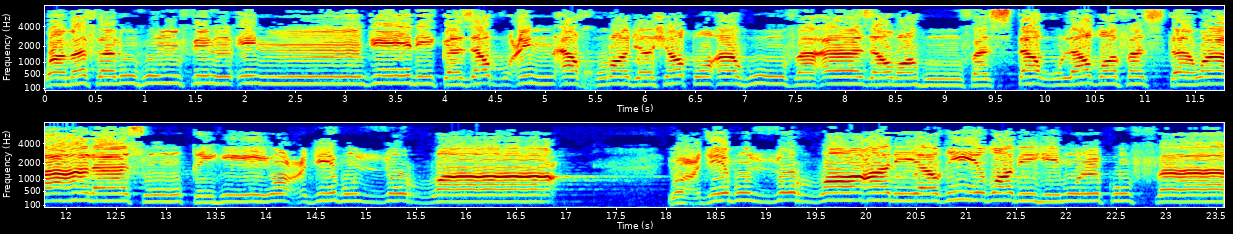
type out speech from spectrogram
ومثلهم في الإنجيل كزرع أخرج شطأه فآزره فاستغلظ فاستوى على سوقه يعجب الزراع يعجب الزراع ليغيظ بهم الكفار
